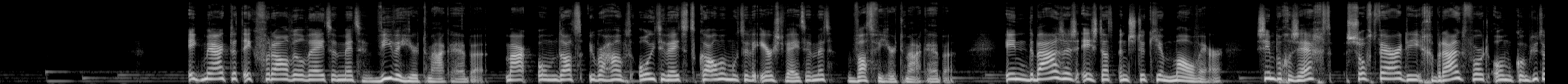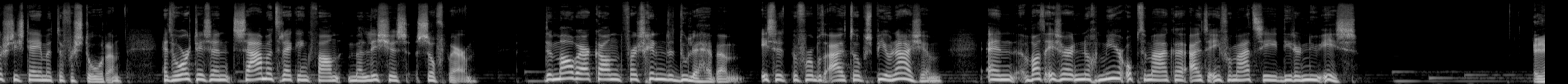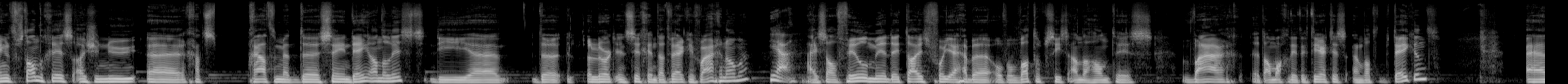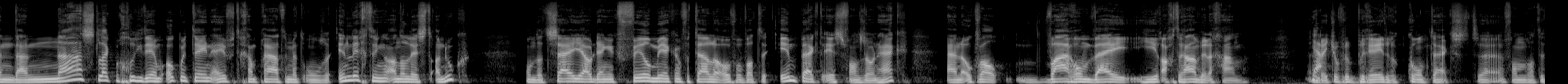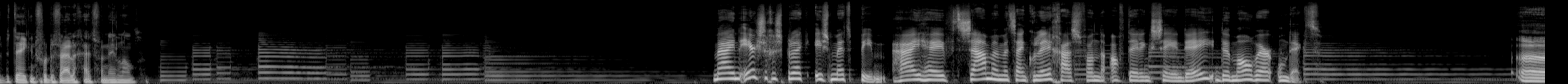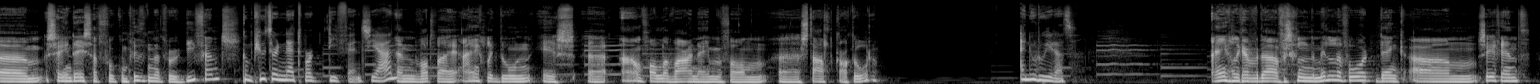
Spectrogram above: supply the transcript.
Ik merk dat ik vooral wil weten met wie we hier te maken hebben. Maar om dat überhaupt ooit te weten te komen, moeten we eerst weten met wat we hier te maken hebben. In de basis is dat een stukje malware. Simpel gezegd, software die gebruikt wordt om computersystemen te verstoren. Het woord is een samentrekking van malicious software. De malware kan verschillende doelen hebben. Is het bijvoorbeeld uit op spionage? En wat is er nog meer op te maken uit de informatie die er nu is? Ik denk dat het verstandig is als je nu uh, gaat praten met de CND-analyst, die uh, de alert in zich in daadwerkelijk heeft waargenomen. Ja. Hij zal veel meer details voor je hebben over wat er precies aan de hand is, waar het allemaal gedetecteerd is en wat het betekent. En daarnaast lijkt me een goed idee om ook meteen even te gaan praten met onze inlichtingenanalist Anouk. Omdat zij jou denk ik veel meer kan vertellen over wat de impact is van zo'n hack. En ook wel waarom wij hier achteraan willen gaan. Een Ja. beetje over de bredere context eh, van wat dit betekent voor de veiligheid van Nederland. Mijn eerste gesprek is met Pim. Hij heeft samen met zijn collega's van de afdeling C&D de malware ontdekt. Ehm, CND staat voor Computer Network Defense. Computer Network Defense, ja. En wat wij eigenlijk doen is eh, aanvallen waarnemen van eh, statelijke actoren. En hoe doe je dat? Eigenlijk hebben we daar verschillende middelen voor. Denk aan SIGINT.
